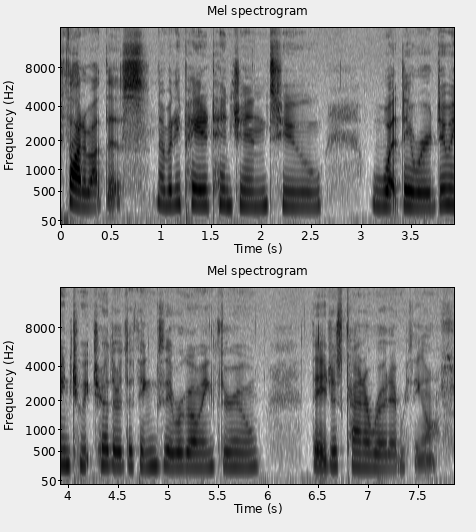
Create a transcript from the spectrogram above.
thought about this. Nobody paid attention to what they were doing to each other, the things they were going through. They just kind of wrote everything off.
